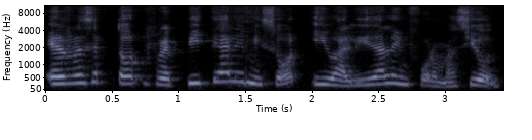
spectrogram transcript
El receptor repite al emisor y valida la información.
